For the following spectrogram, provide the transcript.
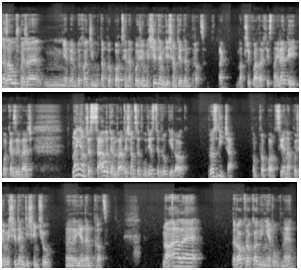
No załóżmy, że mm, nie wiem, wychodzi mu ta proporcja na poziomie 71%. Tak? Na przykładach jest najlepiej pokazywać. No i on przez cały ten 2022 rok rozlicza tą proporcję na poziomie 71%. No ale rok rokowi nierówny.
